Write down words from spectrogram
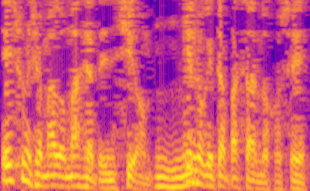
Es un llamado más de atención. ¿Qué es lo que está pasando, José?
